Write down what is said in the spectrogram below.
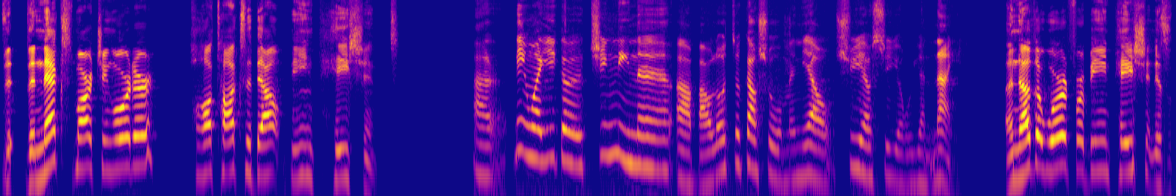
The, the next marching order, Paul talks about being patient. 啊，另外一个军令呢，啊，保罗就告诉我们要需要是有忍耐。 Another word for being patient is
